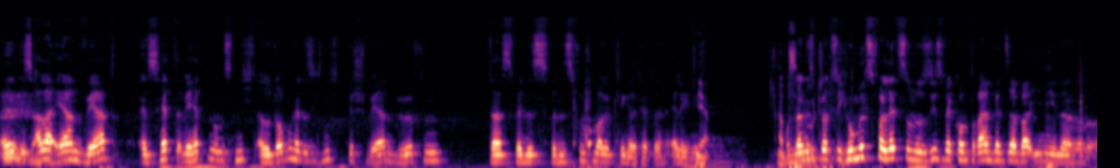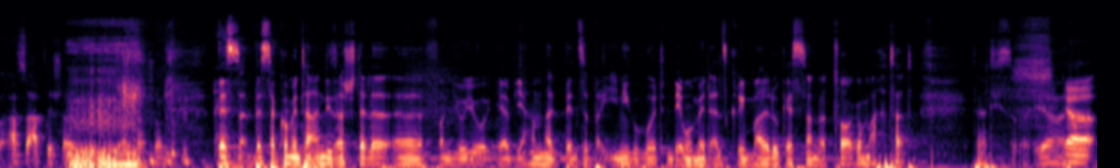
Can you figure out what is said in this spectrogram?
äh, ist aller Ehren wert. Es hätte, wir hätten uns nicht, also Dortmund hätte sich nicht beschweren dürfen, dass wenn es, wenn es fünfmal geklingelt hätte, ehrlich nicht. Ja, und dann ist absolut. plötzlich Hummels verletzt und du siehst, wer kommt rein, Benzabaini, dann hast du abgeschaltet. Bester, bester Kommentar an dieser Stelle äh, von Jojo. Ja, wir haben halt Benze Baini geholt, in dem Moment, als Grimaldo gestern das Tor gemacht hat. Da dachte ich so, ja, Ja,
